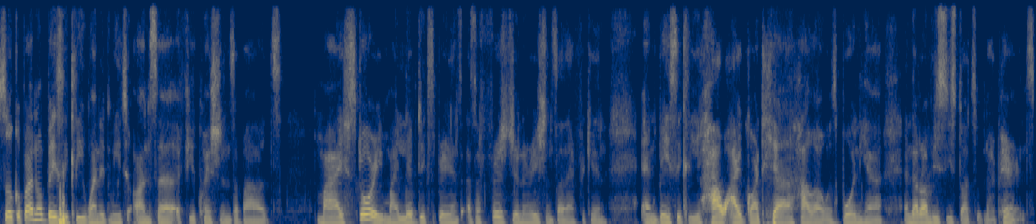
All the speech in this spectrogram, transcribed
So Kopano basically wanted me to answer a few questions about my story, my lived experience as a first generation South African, and basically how I got here, how I was born here, and that obviously starts with my parents.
